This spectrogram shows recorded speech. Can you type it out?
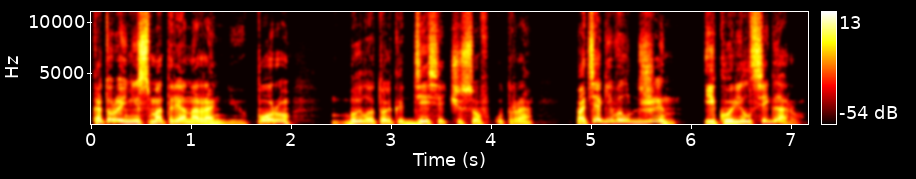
который, несмотря на раннюю пору, было только 10 часов утра, потягивал джин и курил сигару.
